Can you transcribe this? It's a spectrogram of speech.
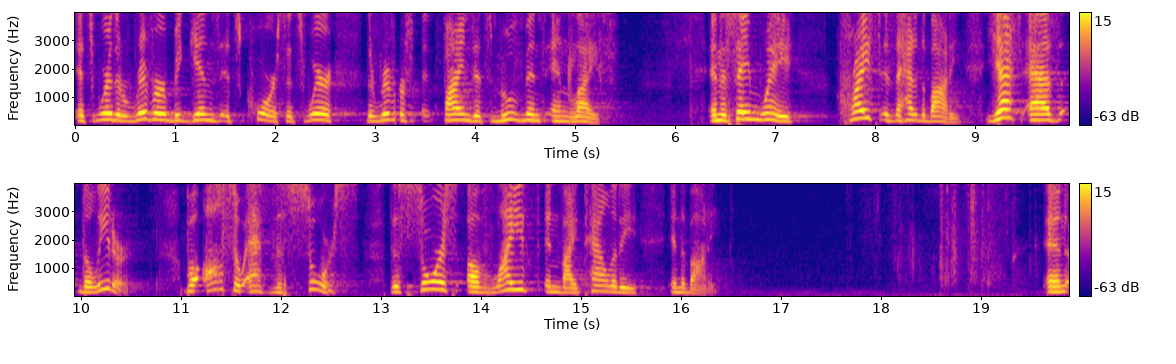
it's where the river begins its course, it's where the river finds its movement and life. In the same way, Christ is the head of the body, yes, as the leader, but also as the source, the source of life and vitality in the body. And,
